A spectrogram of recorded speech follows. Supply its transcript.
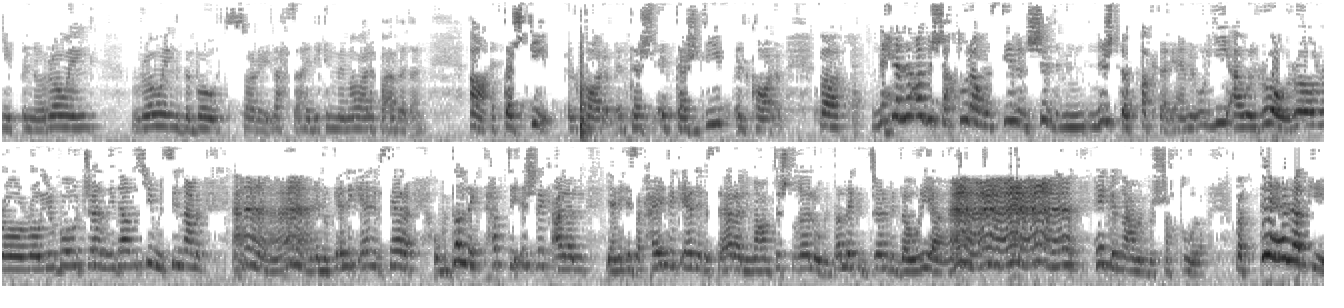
كيف إنه rowing. Rowing the boat. Sorry لحظة هذه كلمة ما بعرفها أبدا. آه التجديف القارب التج... التجديف القارب. فنحن بنقعد بالشخطورة ونصير نشد نجدف أكثر. يعني بنقول هي أو ال row row row row your boat gently down stream بنصير نعمل آه آه إنه كأنك قاعدة بالسيارة وبتضلك تحطي إجرك على ال... يعني إذا بحياتك قاعدة بالسيارة اللي ما عم تشتغل وبتضلك تجربي تدوريها آه آه آه آه. هيك بنعمل بالشخطورة. فبتهلكي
